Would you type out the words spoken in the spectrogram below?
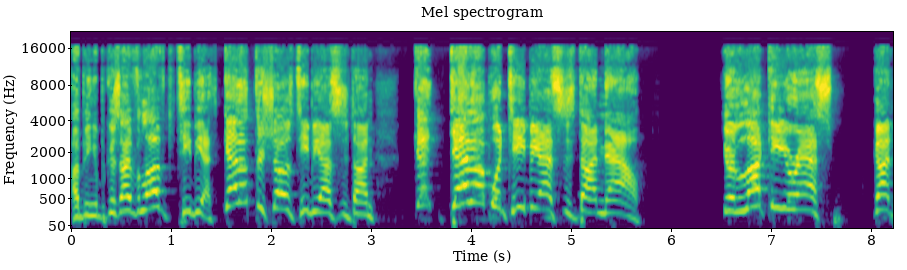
of being because I've loved TBS. Get up the shows TBS has done. Get get up what TBS has done now. You're lucky your ass got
